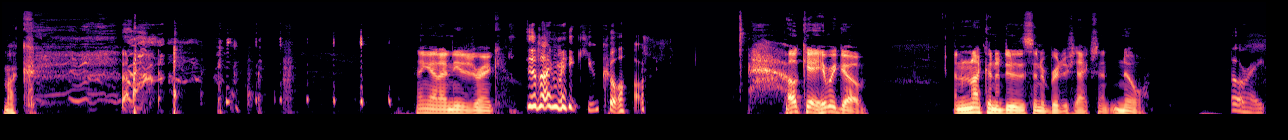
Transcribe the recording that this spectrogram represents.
Mark. Hang on, I need a drink. Did I make you cough? Okay, here we go. And I'm not going to do this in a British accent. No. All right.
